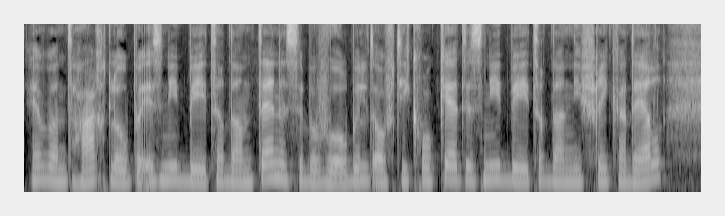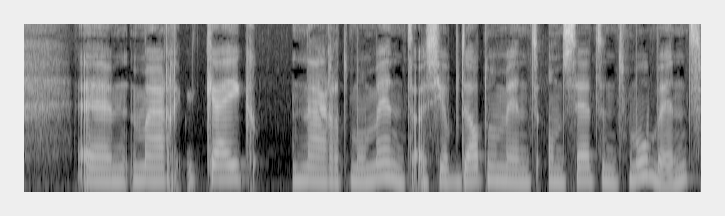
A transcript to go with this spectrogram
Hè, want hardlopen is niet beter dan tennissen bijvoorbeeld. Of die kroket is niet beter dan die frikadel. Ehm, maar kijk naar het moment. Als je op dat moment ontzettend moe bent,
